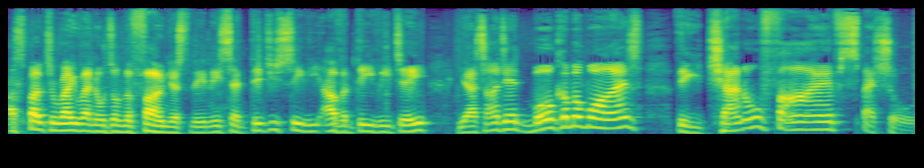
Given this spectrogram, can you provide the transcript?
I spoke to Ray Reynolds on the phone yesterday, and he said, "Did you see the other DVD?" Yes, I did. Morecambe and Wise, the Channel Five special.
